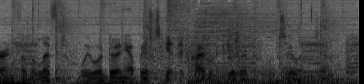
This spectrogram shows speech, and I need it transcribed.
Preparing for the lift, we were doing our best to get the cradle together to put wings in.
